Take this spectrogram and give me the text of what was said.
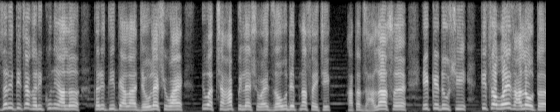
जरी तिच्या घरी कुणी आलं तरी ती त्याला जेवल्याशिवाय किंवा चहा पिल्याशिवाय जाऊ देत नसायची. आता झालं असं एके दिवशी तिचं वय झालं होतं.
